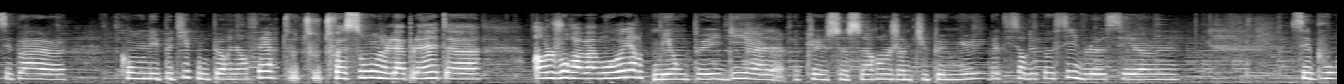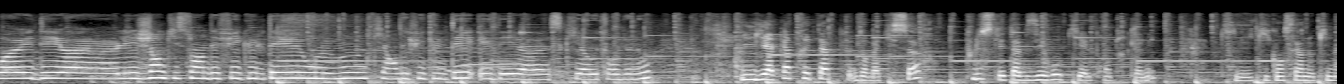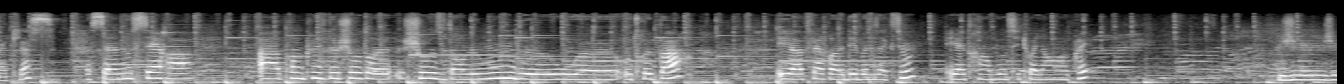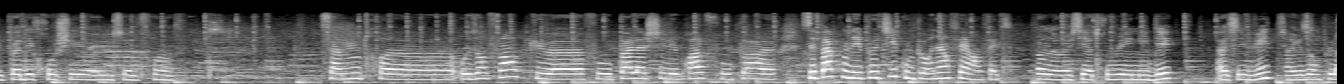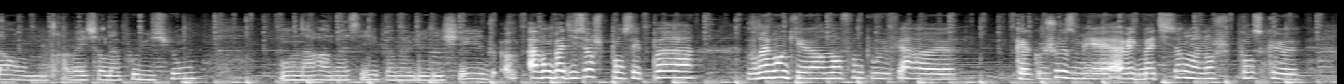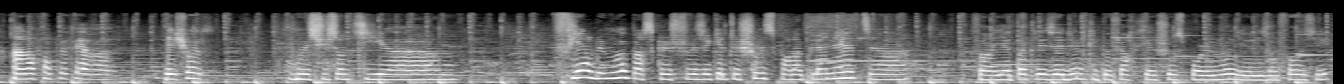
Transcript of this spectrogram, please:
C'est pas quand on est petit qu'on peut rien faire. De toute façon, la planète, un jour, elle va mourir. Mais on peut aider à que ça s'arrange un petit peu mieux. Bâtisseur de possible, c'est c'est pour aider les gens qui sont en difficulté ou le monde qui est en difficulté, aider ce qu'il y a autour de nous. Il y a quatre étapes dans Bâtisseur, plus l'étape zéro qui elle prend toute l'année, qui, concerne le climat classe. Ça nous sert à, apprendre plus de choses, dans le monde ou euh, autre part et à faire euh, des bonnes actions et être un bon citoyen après. J'ai pas décroché euh, une seule fois. Ça montre aux enfants qu'il ne faut pas lâcher les bras, faut pas. C'est pas qu'on est petit qu'on peut rien faire en fait. On a réussi à trouver une idée assez vite. Par exemple là on travaille sur la pollution, on a ramassé pas mal de déchets. Avant bâtisseur je pensais pas vraiment qu'un enfant pouvait faire euh, quelque chose mais avec bâtisseur maintenant je pense qu'un enfant peut faire euh, des choses. Je me suis sentie euh, fière de moi parce que je faisais quelque chose pour la planète. Enfin, il n'y a pas que les adultes qui peuvent faire quelque chose pour le monde, il y a les enfants aussi.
